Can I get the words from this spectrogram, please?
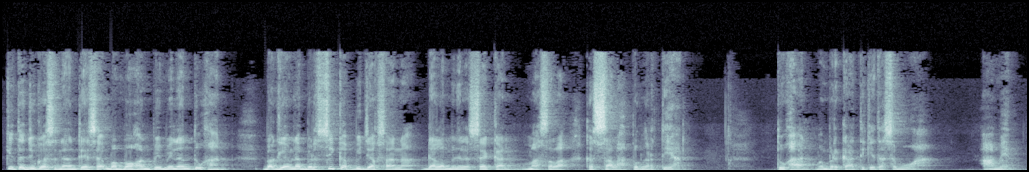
Kita juga senantiasa memohon pimpinan Tuhan bagaimana bersikap bijaksana dalam menyelesaikan masalah kesalah pengertian. Tuhan memberkati kita semua. Amin.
